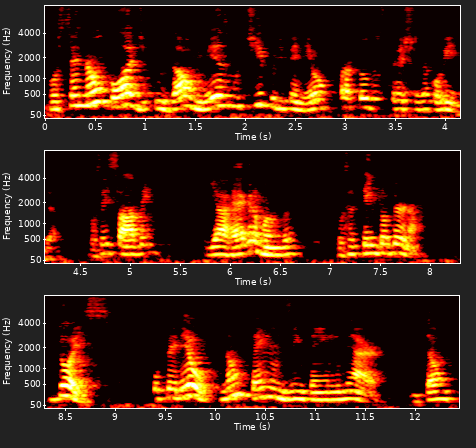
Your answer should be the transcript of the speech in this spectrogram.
você não pode usar o mesmo tipo de pneu para todos os trechos da corrida. Vocês sabem e a regra manda, você tem que alternar. 2. O pneu não tem um desempenho linear. Então,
